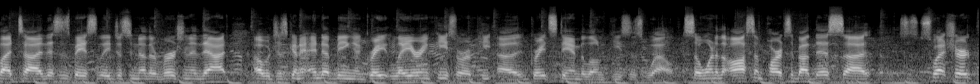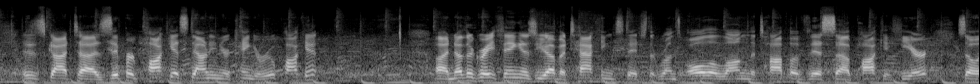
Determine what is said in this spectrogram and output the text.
but uh, this is basically just another version of that, uh, which is going to end up being a great layering piece or a, a great standalone piece as well. So one of the awesome parts about this uh, sweatshirt is it's got uh, zippered pockets down in your kangaroo pocket. Another great thing is you have a tacking stitch that runs all along the top of this uh, pocket here. So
